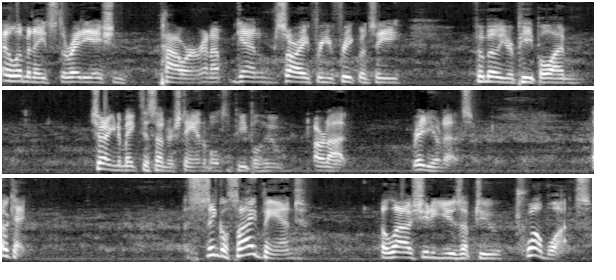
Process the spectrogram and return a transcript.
eliminates the radiation power. And I'm, again, sorry for your frequency familiar people. I'm trying to make this understandable to people who are not radio nuts. Okay. A single sideband allows you to use up to 12 watts.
